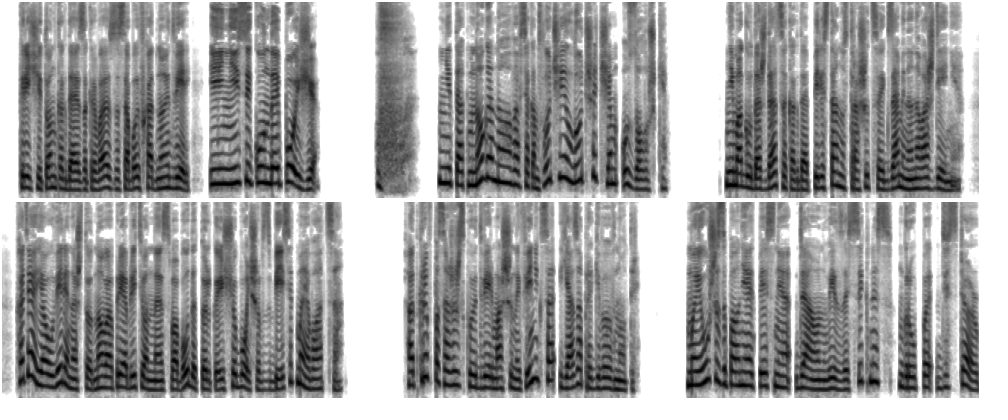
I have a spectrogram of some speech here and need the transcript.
— кричит он, когда я закрываю за собой входную дверь. «И ни секундой позже!» Уф, не так много, но, во всяком случае, лучше, чем у Золушки. Не могу дождаться, когда перестану страшиться экзамена на вождение. Хотя я уверена, что новоприобретенная свобода только еще больше взбесит моего отца. Открыв пассажирскую дверь машины Феникса, я запрыгиваю внутрь. Мои уши заполняет песня «Down with the Sickness» группы Disturb,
